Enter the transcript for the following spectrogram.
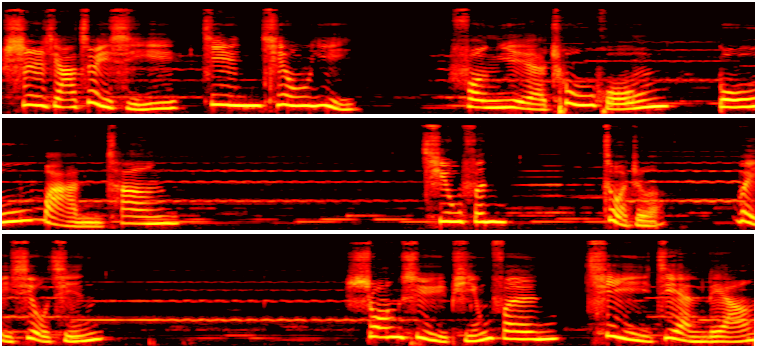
诗家最喜金秋意，枫叶初红谷满仓。秋分。作者魏秀琴。霜絮平分气渐凉，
